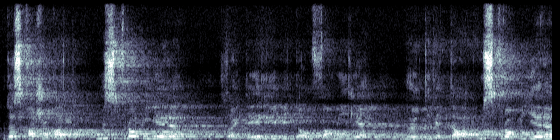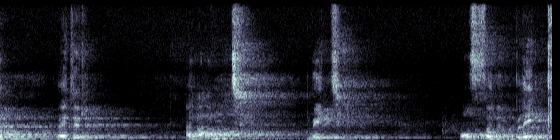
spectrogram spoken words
Und das kannst du auch ausprobieren. Das könnt ihr, liebe Tauffamilie, am heutigen Tag ausprobieren, wenn ihr einander mit offenem Blick,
